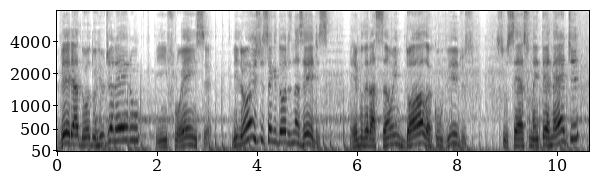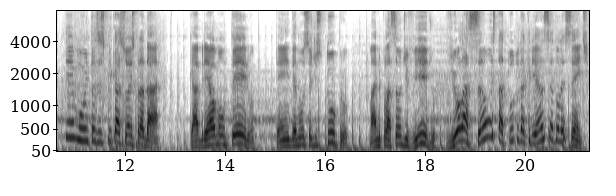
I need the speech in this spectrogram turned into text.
Vereador do Rio de Janeiro e influencer. Milhões de seguidores nas redes. Remuneração em dólar com vídeos. Sucesso na internet e muitas explicações para dar. Gabriel Monteiro tem denúncia de estupro, manipulação de vídeo, violação ao Estatuto da Criança e Adolescente.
